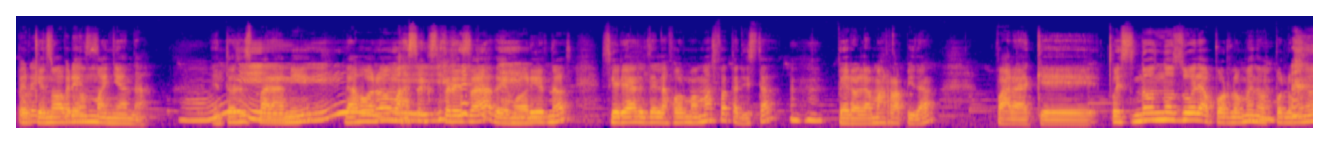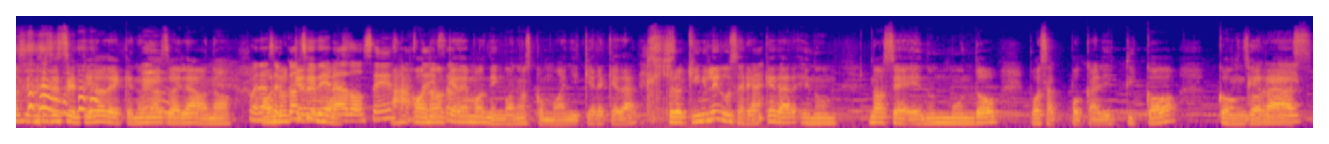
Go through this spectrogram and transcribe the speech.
porque no habría un mañana. Entonces, para mí, la forma más expresa de morirnos sería el de la forma más fatalista, pero la más rápida, para que, pues, no nos duela, por lo menos, por lo menos en ese sentido de que no nos duela o no. o no considerados, ¿eh? o no quedemos ningunos como Angie quiere quedar. Pero ¿quién le gustaría quedar en un, no sé, en un mundo posapocalíptico? Con guerras,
